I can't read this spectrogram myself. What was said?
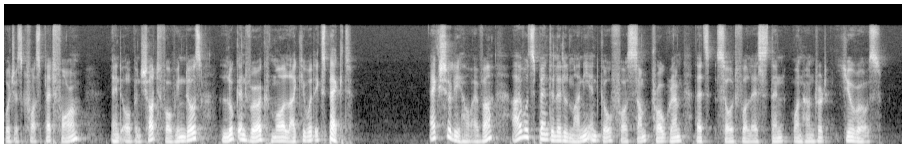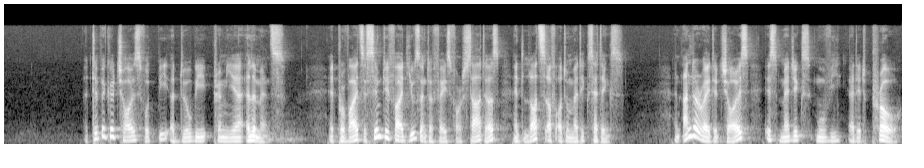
which is cross-platform, and OpenShot for Windows look and work more like you would expect. Actually, however, I would spend a little money and go for some program that's sold for less than 100 euros. A typical choice would be Adobe Premiere Elements. It provides a simplified user interface for starters and lots of automatic settings. An underrated choice is Magix Movie Edit Pro,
